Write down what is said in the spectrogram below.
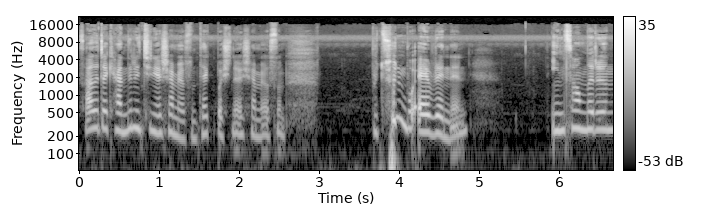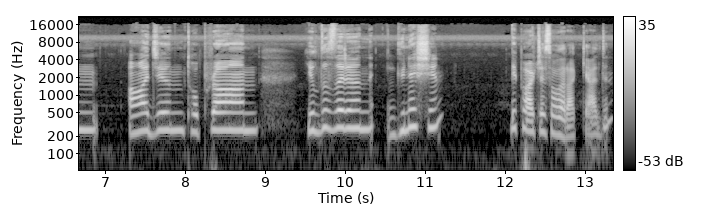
sadece kendin için yaşamıyorsun. Tek başına yaşamıyorsun. Bütün bu evrenin insanların, ağacın, toprağın, yıldızların, güneşin bir parçası olarak geldin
